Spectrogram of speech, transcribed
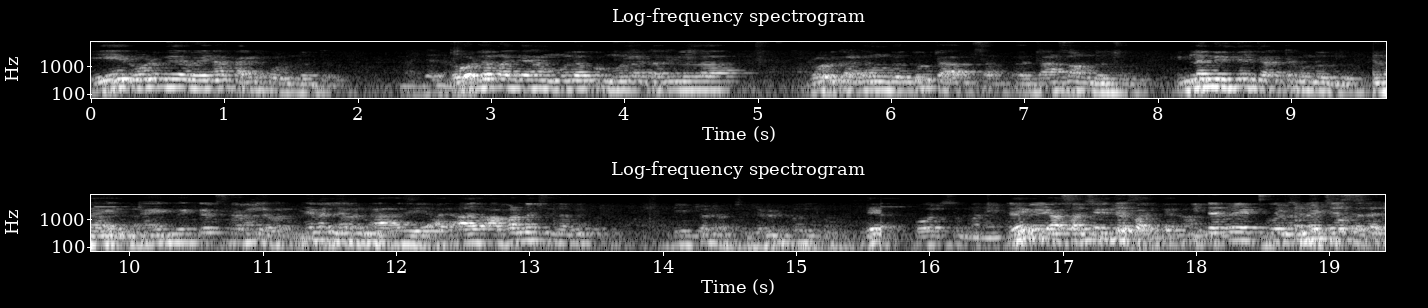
ఏ రోడ్డు మీద పోయినా కరెంట్ పోల్ ఉండొద్దు. రోడ్ల మధ్యన మూలకు మూల టర్మినల్ రోడ్ కట్ట ఉండొద్దు ట్రాన్స్ఫార్మర్ ఉండొచ్చు. ఇండ్ల మీదకి వెళ్ళి కరెక్ట్గా ఉండొద్దు. నైన్ నైన్ మీటర్స్ అది ఆ- ఆ ఫండ్ వచ్చిందా మీకు? దీంట్లోనే వచ్చింది. మన. ఇంటర్మీడియట్ వచ్చేస్తుంది. సార్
